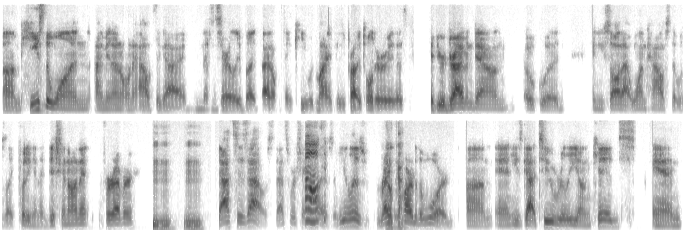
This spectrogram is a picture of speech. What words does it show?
Um, he's the one. I mean, I don't want to out the guy necessarily, but I don't think he would mind because he probably told everybody this. If you're driving down Oakwood and you saw that one house that was like putting an addition on it forever, Mm-hmm. Mm-hmm. that's his house. That's where Shane Oh, lives. He lives right in the heart of the ward. Um, and he's got two really young kids. And,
